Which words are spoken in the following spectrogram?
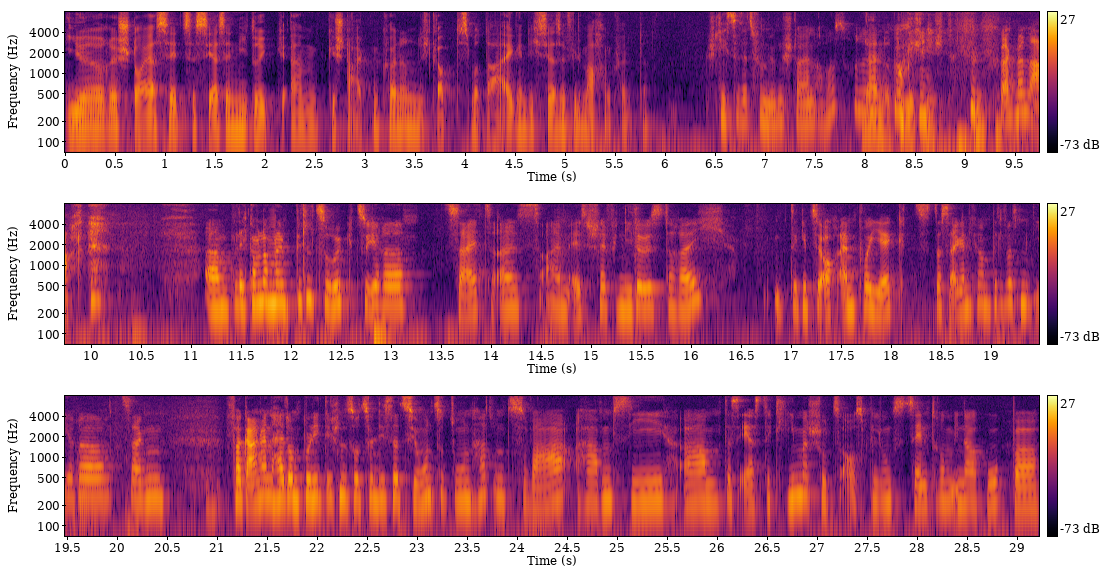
ihre Steuersätze sehr, sehr niedrig ähm, gestalten können. Und ich glaube, dass man da eigentlich sehr, sehr viel machen könnte. Schließt das jetzt Vermögensteuern aus? Oder? Nein, natürlich okay. nicht. Frag mal nach. Ähm, vielleicht kommen wir noch mal ein bisschen zurück zu Ihrer Zeit als AMS-Chef in Niederösterreich. Da gibt es ja auch ein Projekt, das eigentlich auch ein bisschen was mit Ihrer sagen, Vergangenheit und politischen Sozialisation zu tun hat. Und zwar haben Sie ähm, das erste Klimaschutzausbildungszentrum in Europa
